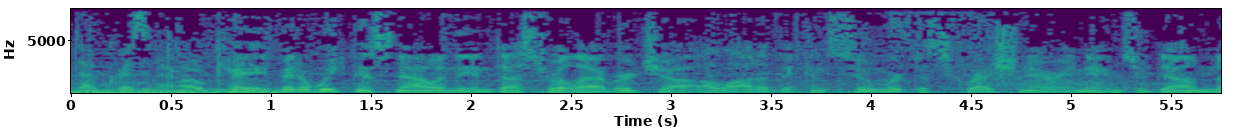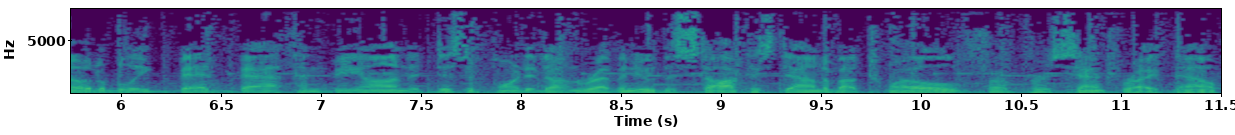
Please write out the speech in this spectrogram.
Doug Krizner. Okay, bit of weakness now in the industrial average. Uh, a lot of the consumer discretionary names are down, notably Bed Bath and Beyond. Disappointed on revenue. The stock is down about 12% right now.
